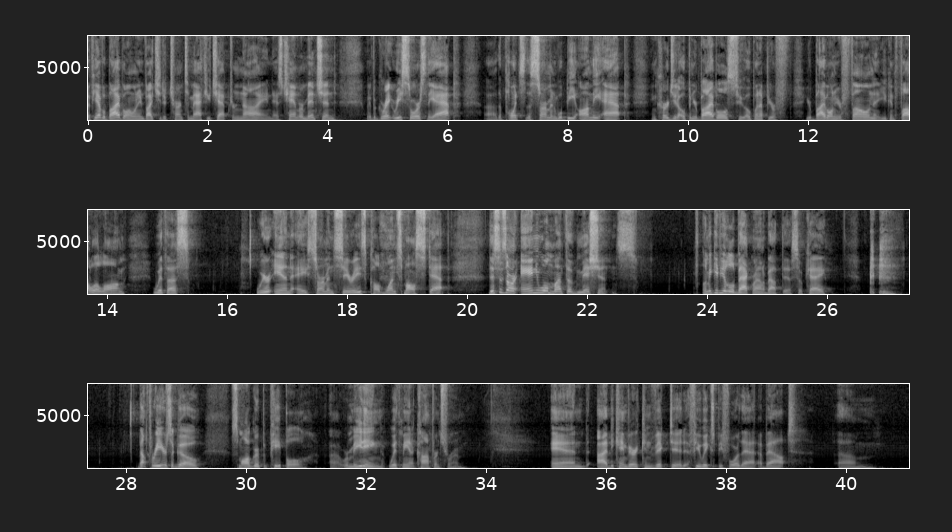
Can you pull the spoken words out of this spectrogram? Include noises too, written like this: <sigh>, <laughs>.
So if you have a Bible, I want to invite you to turn to Matthew chapter 9. As Chandler mentioned, we have a great resource, the app. Uh, the points of the sermon will be on the app. I encourage you to open your Bibles, to open up your, your Bible on your phone, and you can follow along with us. We're in a sermon series called One Small Step. This is our annual month of missions. Let me give you a little background about this, okay? <clears throat> about three years ago, small group of people uh, were meeting with me in a conference room. And I became very convicted a few weeks before that about um,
